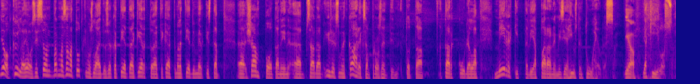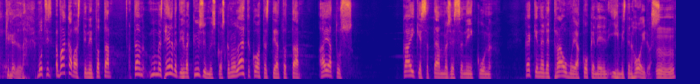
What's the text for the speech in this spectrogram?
Joo, kyllä joo. Siis se on varmaan sama tutkimuslaitos, joka tietää kertoa, että käyttämällä tietyn merkistä äh, shampoota, niin äh, saadaan 98 prosentin tota, tarkkuudella merkittäviä paranemisia hiusten tuuheudessa Joo. ja kiilossa. Kyllä. Mutta siis vakavasti, niin tota, tämä on mun mielestä helvetin hyvä kysymys, koska noin lähtökohtaisesti ja tota, ajatus kaikessa tämmöisessä niin kuin kaikkien näiden traumoja kokeneiden ihmisten hoidossa mm-hmm.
